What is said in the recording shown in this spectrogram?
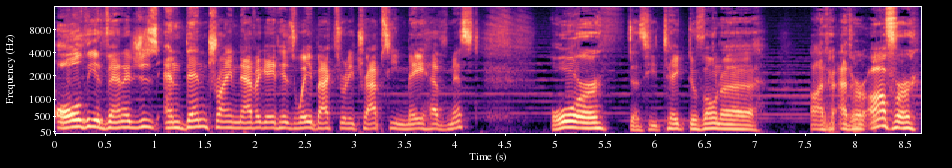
all the advantages and then try and navigate his way back through any traps he may have missed? Or does he take Devona at, at her offer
